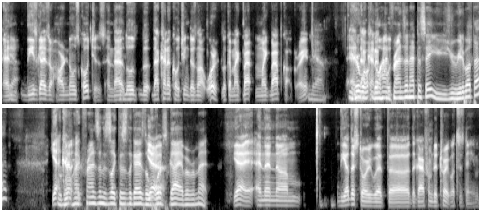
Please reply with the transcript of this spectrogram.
and Yeah. these guys are hard nosed coaches, and that Mhm. those the, that kind of coaching does not work. Look at Mike Bab- Mike Babcock, right? Yeah. You And hear what of Johan coach- Franzen had to say? You you read about that? yeah, Johan kinda, Franzen is like this is the guy is the Yeah. worst guy I've ever met. yeah, and then um, the other story with uh, the guy from Detroit, what's his name?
